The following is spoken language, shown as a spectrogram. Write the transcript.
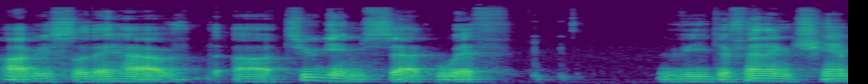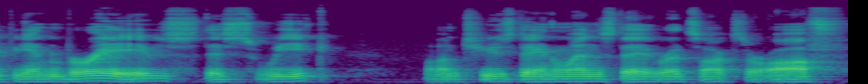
obviously, they have uh, two games set with the defending champion Braves this week on Tuesday and Wednesday. Red Sox are off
